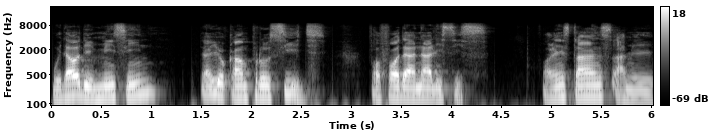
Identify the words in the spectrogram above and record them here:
without the missing, then you can proceed for further analysis. For instance, I may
